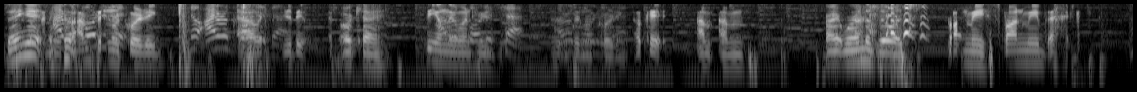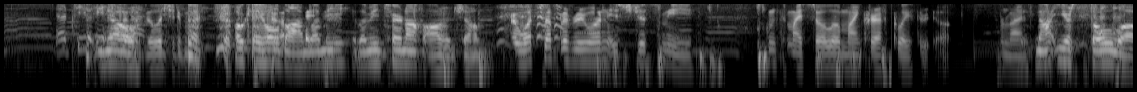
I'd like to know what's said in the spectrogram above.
Dang it. I I've recorded been it. recording. No, I recorded Alex, that. you're the, okay. the only one recorded who's that. I hasn't been recording. that. Okay, I'm I'm Alright, we're in the village. spawn me, spawn me back. No, TP No. Village okay, hold on. Let me let me turn off auto jump. Hey, What's up, everyone? It's just me. Welcome to my solo Minecraft playthrough. Uh, oh, never mind. It's not your solo.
